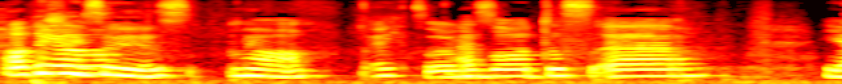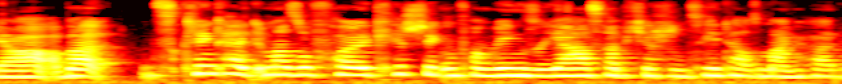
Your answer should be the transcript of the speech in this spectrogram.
Auch richtig ja. süß. Ja. Echt so. Also das, äh, ja, aber es klingt halt immer so voll kischig und von wegen so, ja, das habe ich ja schon 10.000 Mal gehört.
